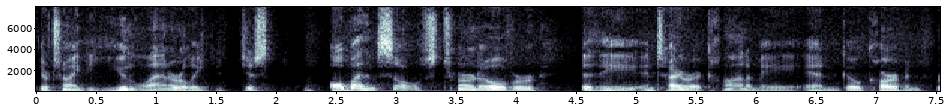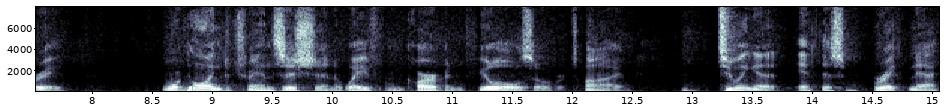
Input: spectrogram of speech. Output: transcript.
they're trying to unilaterally just all by themselves turn over the entire economy and go carbon free we're going to transition away from carbon fuels over time. Doing it at this breakneck,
